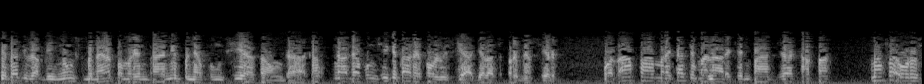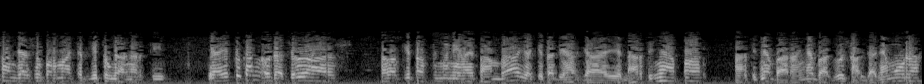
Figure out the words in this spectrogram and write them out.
Kita juga bingung sebenarnya pemerintah ini punya fungsi atau enggak. Kalau nggak ada fungsi kita revolusi aja lah seperti Mesir. Buat apa? Mereka cuma narikin pajak apa. Masa urusan kayak supermarket gitu nggak ngerti. Ya itu kan udah jelas. Kalau kita punya nilai tambah ya kita dihargain. Artinya apa? Artinya barangnya bagus, harganya murah.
